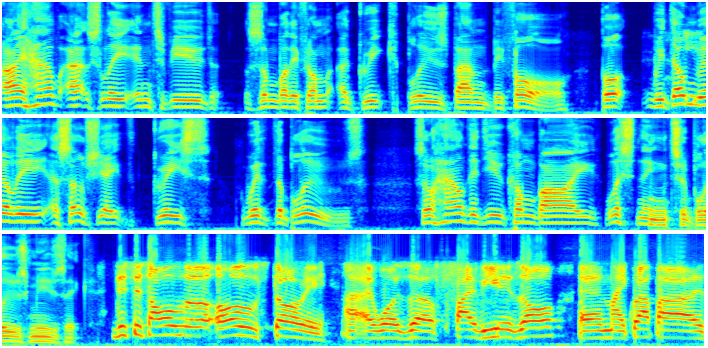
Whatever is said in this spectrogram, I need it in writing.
I have actually interviewed somebody from a Greek blues band before, but we don't really associate Greece with the blues. So, how did you come by listening to blues music? This is all uh, old story. I was uh, five years old, and my grandpa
